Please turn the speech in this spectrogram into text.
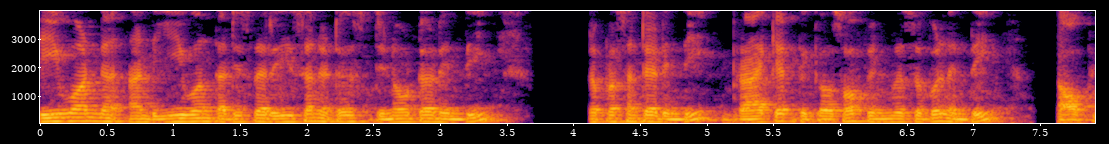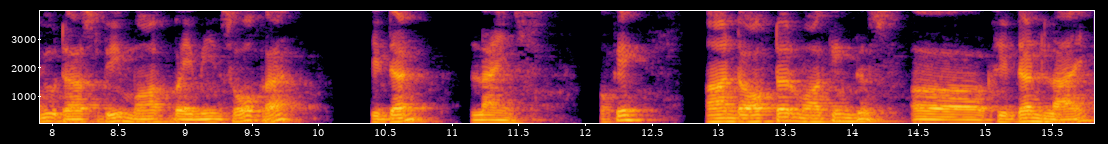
d1 and e1 that is the reason it is denoted in the represented in the bracket because of invisible in the top view. It has to be marked by means of a hidden lines okay and after marking this uh, hidden line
